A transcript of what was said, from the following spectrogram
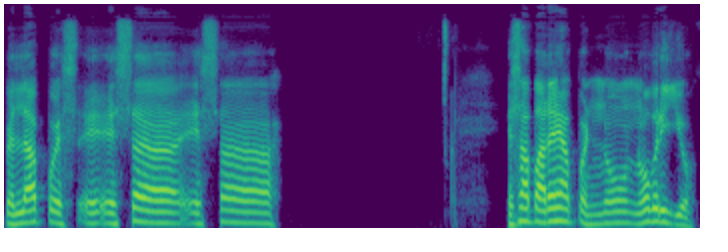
¿verdad? Pues e, esa, esa esa pareja pues no, no brilló,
